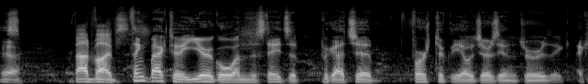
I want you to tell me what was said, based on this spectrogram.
Yeah. Bad vibes. Think back to a year ago on the stage that Pogacar first took the yellow jersey on the tour. I can't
